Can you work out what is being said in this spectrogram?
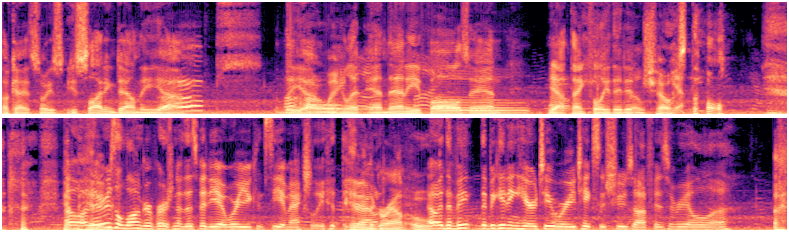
Okay, so he's he's sliding down the uh, the uh, winglet, and then he falls in. Yeah, thankfully they didn't show us the whole. Oh, hitting- there is a longer version of this video where you can see him actually hit the Hitting the ground. ground? Oh. Oh, and the, be- the beginning here too, where he takes his shoes off, is a real. Uh,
